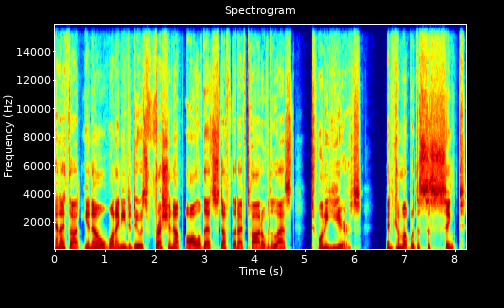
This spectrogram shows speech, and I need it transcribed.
And I thought, you know, what I need to do is freshen up all of that stuff that I've taught over the last 20 years and come up with a succinct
